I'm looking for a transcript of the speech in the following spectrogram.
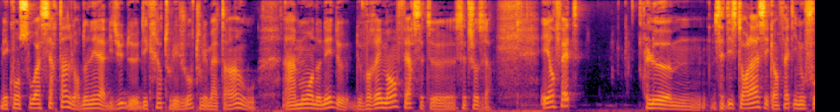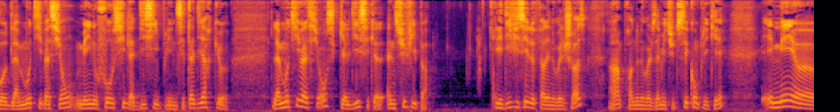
mais qu'on soit certain de leur donner l'habitude de, d'écrire tous les jours, tous les matins, ou à un moment donné, de, vraiment faire cette, cette chose-là. Et en fait, le, cette histoire-là, c'est qu'en fait, il nous faut de la motivation, mais il nous faut aussi de la discipline. C'est-à-dire que la motivation, ce qu'elle dit, c'est qu'elle ne suffit pas. Il est difficile de faire des nouvelles choses, hein, prendre de nouvelles habitudes, c'est compliqué. Mais euh,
